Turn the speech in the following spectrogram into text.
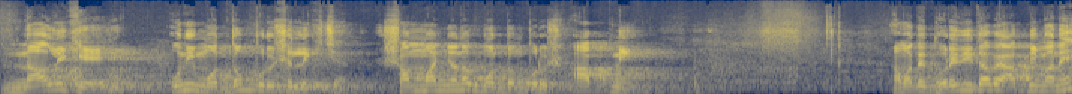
না লিখে উনি মধ্যম পুরুষে লিখছেন। সম্মানজনক মধ্যম পুরুষ, আপনি। আমাদের ধরে নিতে হবে, আপনি মানে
